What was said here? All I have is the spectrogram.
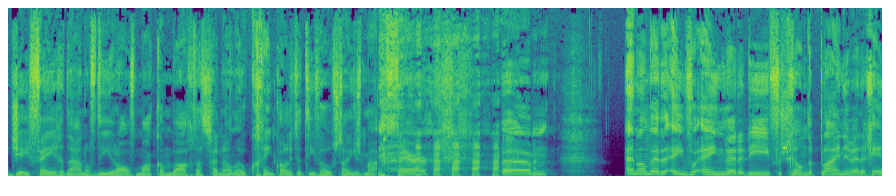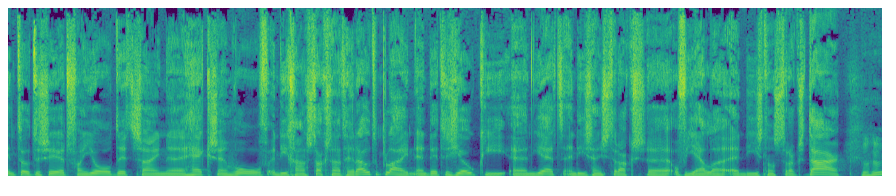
DJ V gedaan of die Ralf Makkenbach. Dat zijn dan ook geen kwalitatief hoogstandjes, maar fair. Ehm, en dan werden één voor één werden die verschillende pleinen werden geïntroduceerd. Van joh, dit zijn eh Hex en Wolf. En die gaan straks naar het Herautenplein. En dit is Jokie en Jet. En die zijn straks, eh, of Jelle. En die is dan straks daar. Mhm.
